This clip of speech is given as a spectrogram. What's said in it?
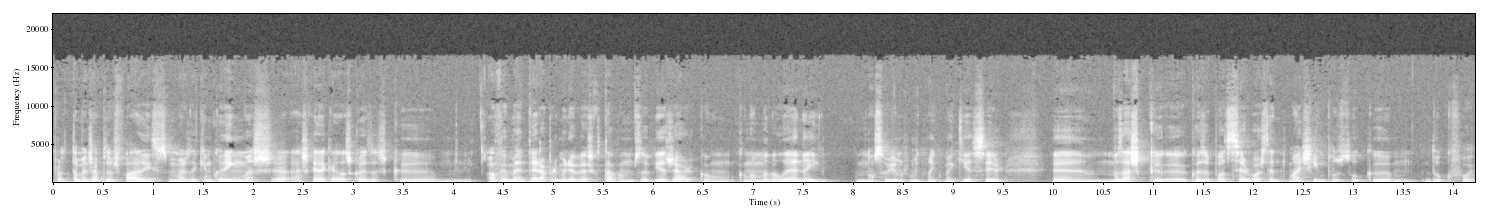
pronto, também já podemos falar disso mais daqui a um bocadinho, mas eh, acho que é daquelas coisas que hum, obviamente era a primeira vez que estávamos a viajar com, com a Madalena e não sabíamos muito bem como é que ia ser, mas acho que a coisa pode ser bastante mais simples do que, do que foi.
